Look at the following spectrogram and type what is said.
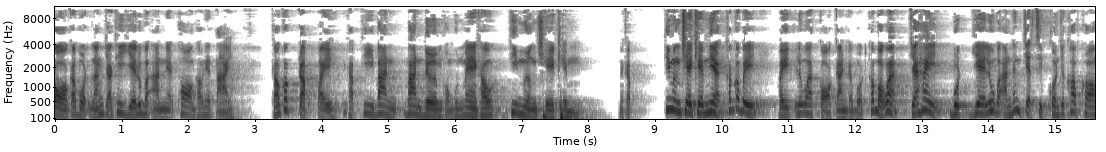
ก่อกระบฏหลังจากที่เยรูบาอันเนี่ยพ่อของเขาเนี่ยตายเขาก็กลับไปนะครับที่บ้านบ้านเดิมของคุณแม่เขาที่เมืองเชเคมนะครับที่เมืองเชเคมเนี่ยเขาก็ไปไปเรียกว่าก่อการกรบฏเขาบอกว่าจะให้บุตรเยรูบาอันทั้งเจ็ดสิบคนจะครอบครอง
